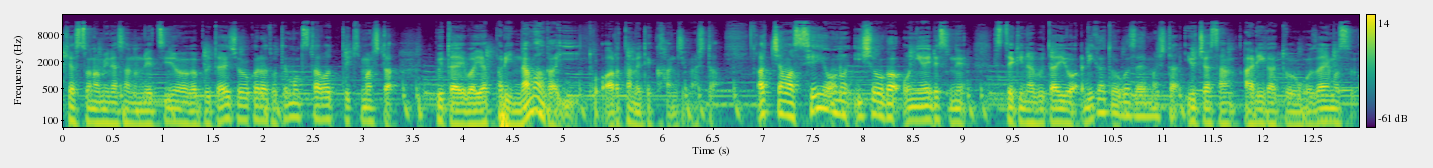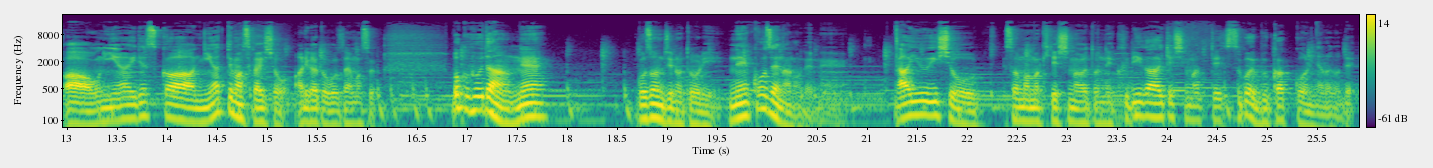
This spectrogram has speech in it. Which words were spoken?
キャストの皆さんの熱量が舞台上からとても伝わってきました。舞台はやっぱり生がいいと改めて感じました。あっちゃんは西洋の衣装がお似合いですね。素敵な舞台をありがとうございました。ゆちゃさんありがとうございます。ああお似合いですか。似合ってますか衣装。ありがとうございます。僕普段ねご存知の通り猫背なのでねああいう衣装をそのまま着てしまうとね首が開いてしまってすごい不格好になるので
